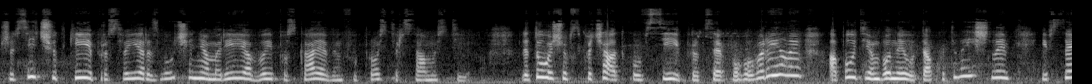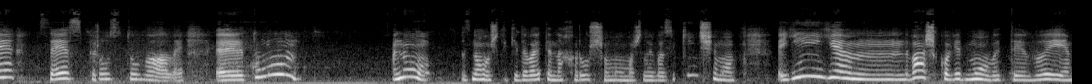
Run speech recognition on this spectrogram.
що всі чутки про своє розлучення Марія випускає в інфопростір самостійно. Для того, щоб спочатку всі про це поговорили, а потім вони отак от вийшли і все це спростували. Е, тому, ну, знову ж таки, давайте на хорошому, можливо, закінчимо. Їй ем, важко відмовити в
